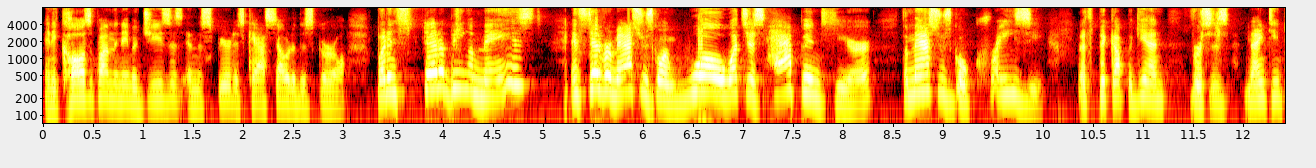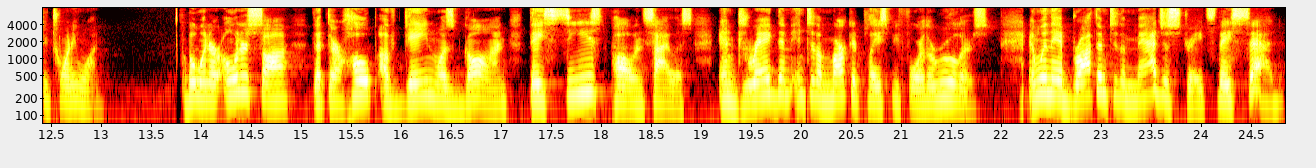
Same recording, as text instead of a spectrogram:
And he calls upon the name of Jesus, and the spirit is cast out of this girl. But instead of being amazed, instead of her masters going, Whoa, what just happened here? The masters go crazy. Let's pick up again verses 19 through 21. But when her owners saw that their hope of gain was gone, they seized Paul and Silas and dragged them into the marketplace before the rulers. And when they had brought them to the magistrates, they said,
